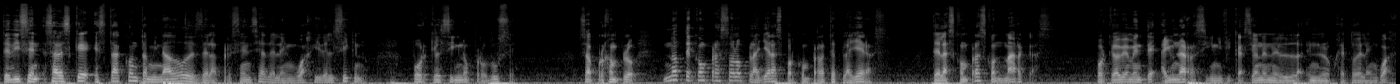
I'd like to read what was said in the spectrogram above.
te dicen, ¿sabes qué? Está contaminado desde la presencia del lenguaje y del signo, porque el signo produce. O sea, por ejemplo, no te compras solo playeras por comprarte playeras, te las compras con marcas, porque obviamente hay una resignificación en el, en el objeto del lenguaje.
